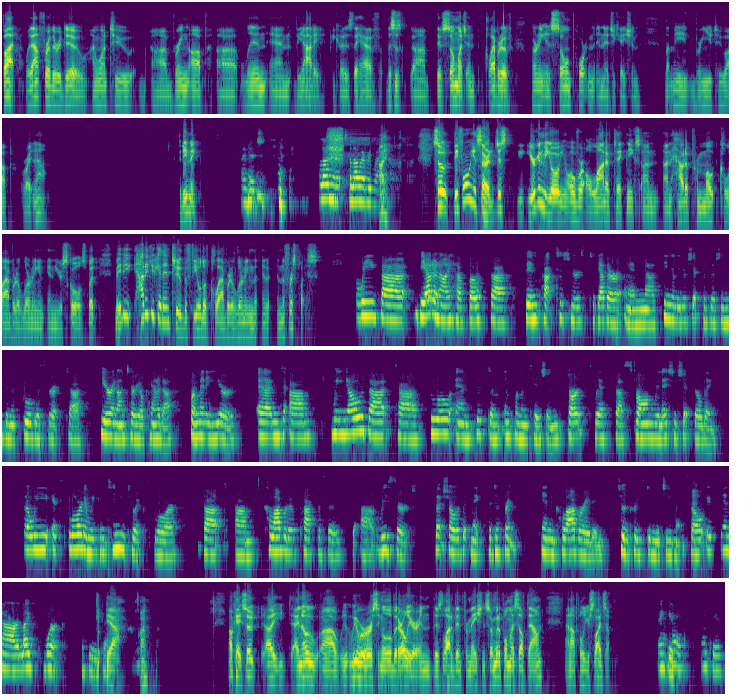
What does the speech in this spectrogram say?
But without further ado, I want to uh, bring up uh, Lynn and Beate because they have this is uh, there's so much and collaborative learning is so important in education. Let me bring you two up right now. Good evening. Hi, Mitch. Hello, Mitch. Hello, everyone. Hi. So before we get started, just you're going to be going over a lot of techniques on on how to promote collaborative learning in, in your schools. But maybe how did you get into the field of collaborative learning in the in, in the first place? We've uh, Beate and I have both uh, been practitioners together in uh, senior leadership positions in a school district uh, here in Ontario, Canada, for many years, and. Um, we know that uh, school and system implementation starts with uh, strong relationship building. So we explored and we continue to explore that um, collaborative practices, uh, research that shows it makes a difference in collaborating to increase student achievement. So it's been our life's work, if you would say. Yeah. Well, Okay, so uh, I know uh, we, we, were rehearsing a little bit earlier, and there's a lot of information, so I'm going to pull myself down, and I'll pull your slides up. Thank you. Okay, thank you.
